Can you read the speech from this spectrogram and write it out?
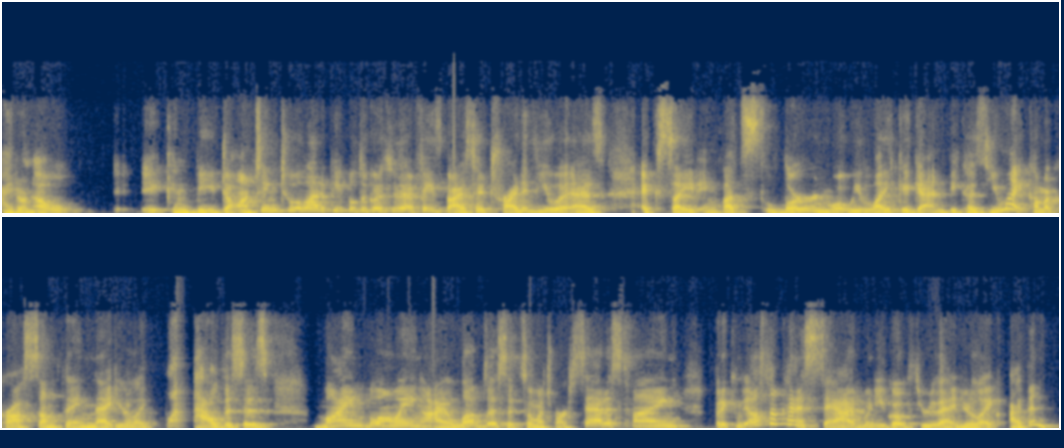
I don't know, it can be daunting to a lot of people to go through that phase but i say try to view it as exciting. Let's learn what we like again because you might come across something that you're like wow this is mind-blowing. I love this. It's so much more satisfying. But it can be also kind of sad when you go through that and you're like i've been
